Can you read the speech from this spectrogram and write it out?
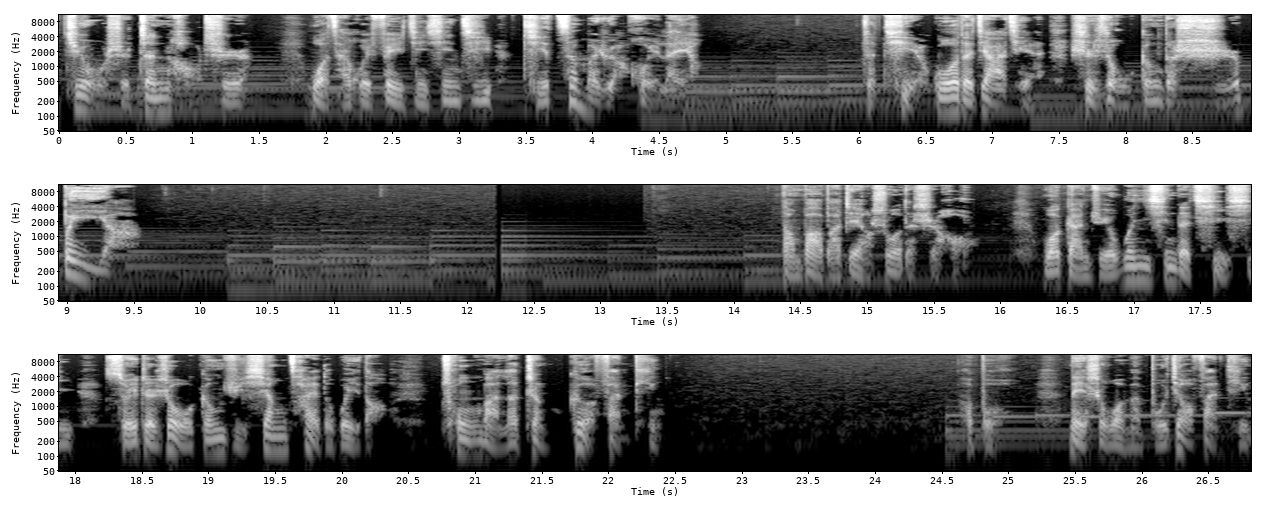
就是真好吃，我才会费尽心机提这么远回来呀。这铁锅的价钱是肉羹的十倍呀。”当爸爸这样说的时候，我感觉温馨的气息随着肉羹与香菜的味道充满了整个饭厅。啊，不，那时我们不叫饭厅，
